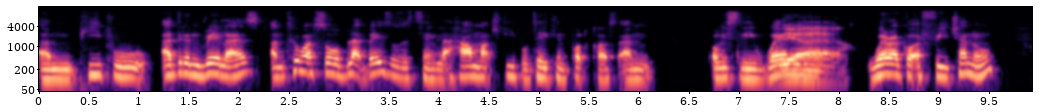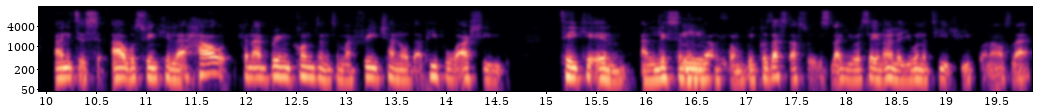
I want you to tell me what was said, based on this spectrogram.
um people I didn't realize until I saw Black Bezos's thing, like how much people take in podcasts. And obviously when yeah. where I got a free channel, I need to I was thinking like how can I bring content to my free channel that people will actually take it in and listen mm. and learn from? Because that's that's what it's like you were saying earlier you want to teach people. And I was like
